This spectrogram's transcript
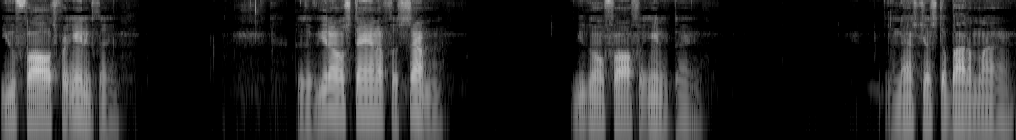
you falls for anything. Because if you don't stand up for something, you're going to fall for anything. And that's just the bottom line.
